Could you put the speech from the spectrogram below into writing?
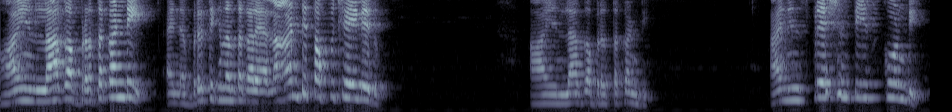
ఆయనలాగా బ్రతకండి. ఆయన బ్రతికినంతకాలం ఎలాంటి తప్పు చేయలేదు. ఆయనలాగా బ్రతకండి. ఆయన ఇన్స్పిరేషన్ తీసుకోండి.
